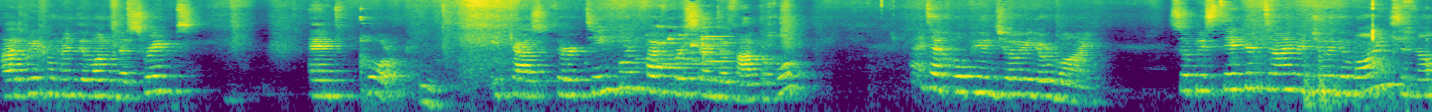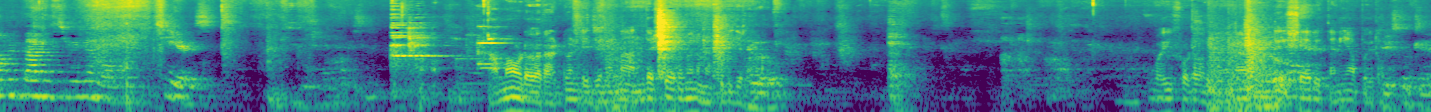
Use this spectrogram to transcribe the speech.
I'd recommend the one with the shrimps and pork. It has 13.5% of alcohol and I hope you enjoy your wine. So please take your time, enjoy the wines, and I'll be back with you in a moment. Cheers. அம்மாவோட ஒரு அட்வான்டேஜ் என்னென்னா அந்த ஷேருமே நம்ம குடிக்கலாம் ஒய்ஃபோட வந்தோம்னா ரெண்டு ஷேரு தனியாக போயிடும் Taste okay?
